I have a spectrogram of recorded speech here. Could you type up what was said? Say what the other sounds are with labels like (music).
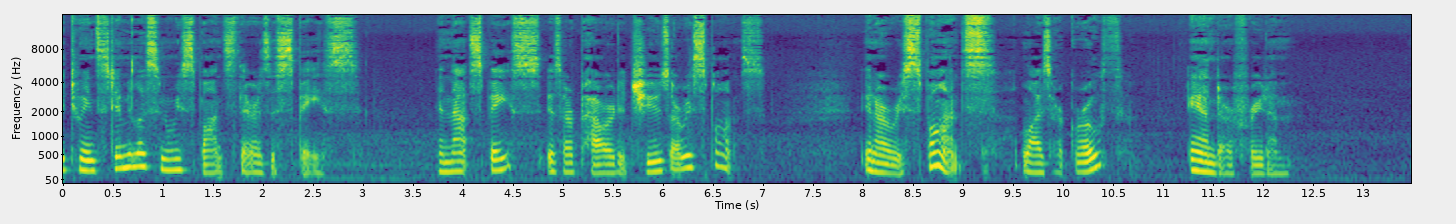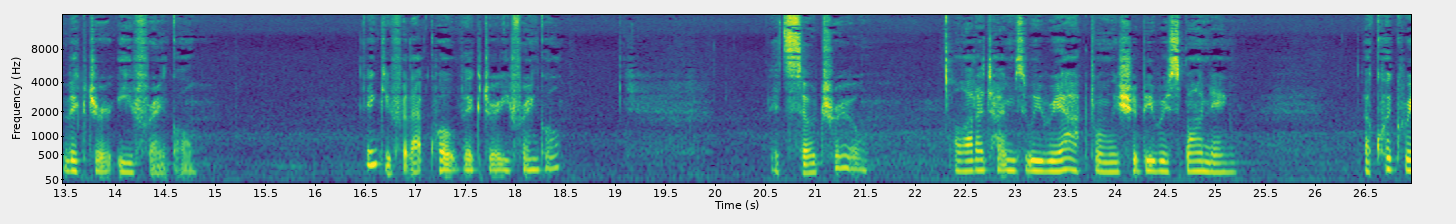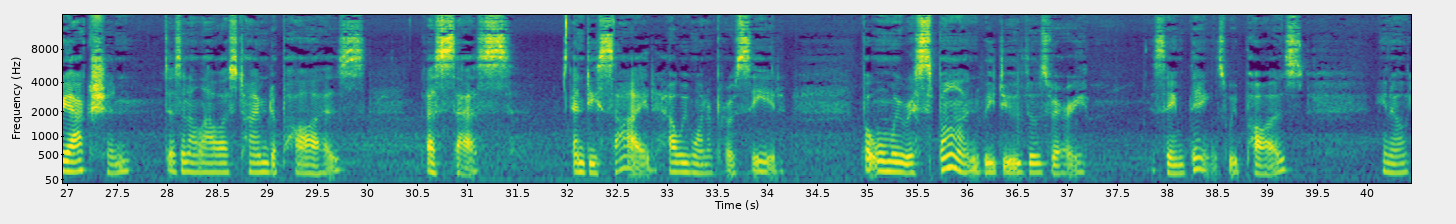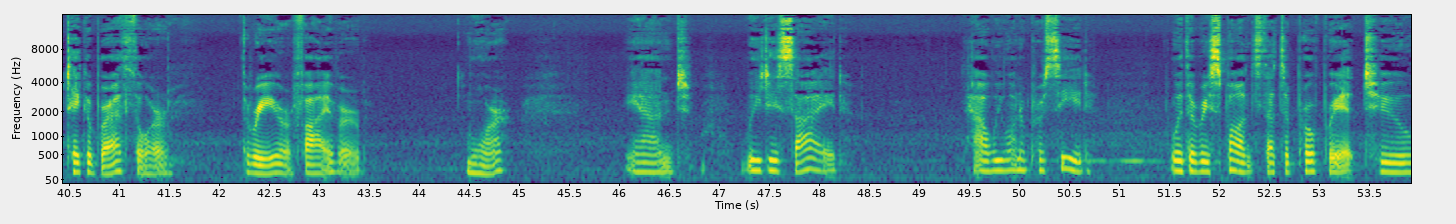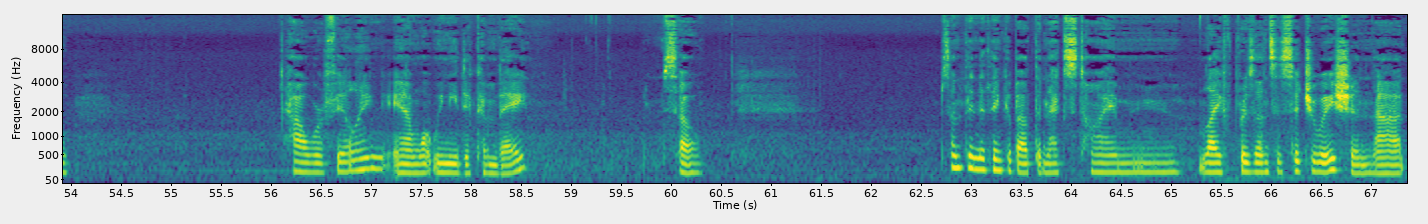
Between stimulus and response, there is a space. In that space is our power to choose our response. In our response lies our growth and our freedom. Viktor E. Frankl. Thank you for that quote, Viktor E. Frankl. It's so true. A lot of times we react when we should be responding. A quick reaction doesn't allow us time to pause, assess, and decide how we want to proceed. But when we respond, we do those very same things. We pause, you know, take a breath or three or five or more, and we decide how we want to proceed with a response that's appropriate to how we're feeling and what we need to convey. So, something to think about the next time life presents a situation that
